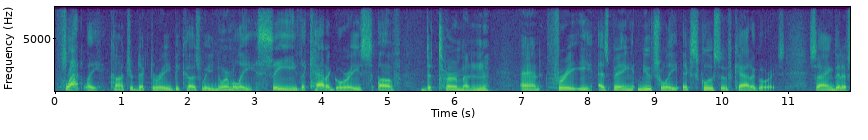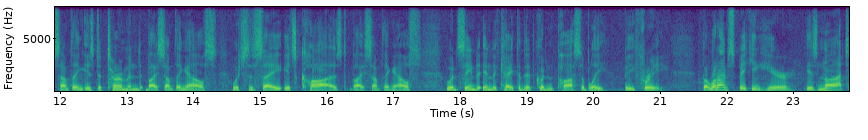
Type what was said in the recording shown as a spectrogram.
flatly contradictory because we normally see the categories of determine and free as being mutually exclusive categories, saying that if something is determined by something else, which to say it's caused by something else, would seem to indicate that it couldn't possibly be free. But what I'm speaking here is not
